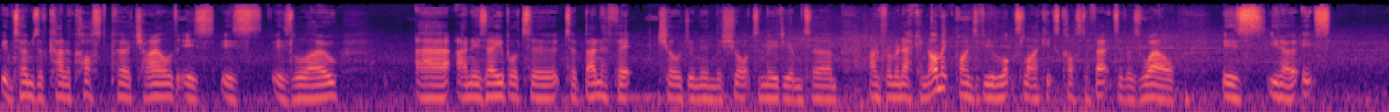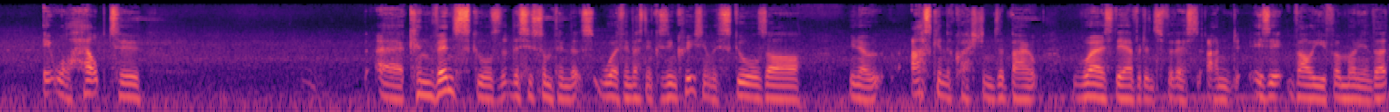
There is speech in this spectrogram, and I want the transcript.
in terms of kind of cost per child, is is is low, uh, and is able to to benefit children in the short to medium term, and from an economic point of view, looks like it's cost effective as well. Is you know it's it will help to uh, convince schools that this is something that's worth investing because increasingly schools are, you know, asking the questions about where's the evidence for this and is it value for money? And that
